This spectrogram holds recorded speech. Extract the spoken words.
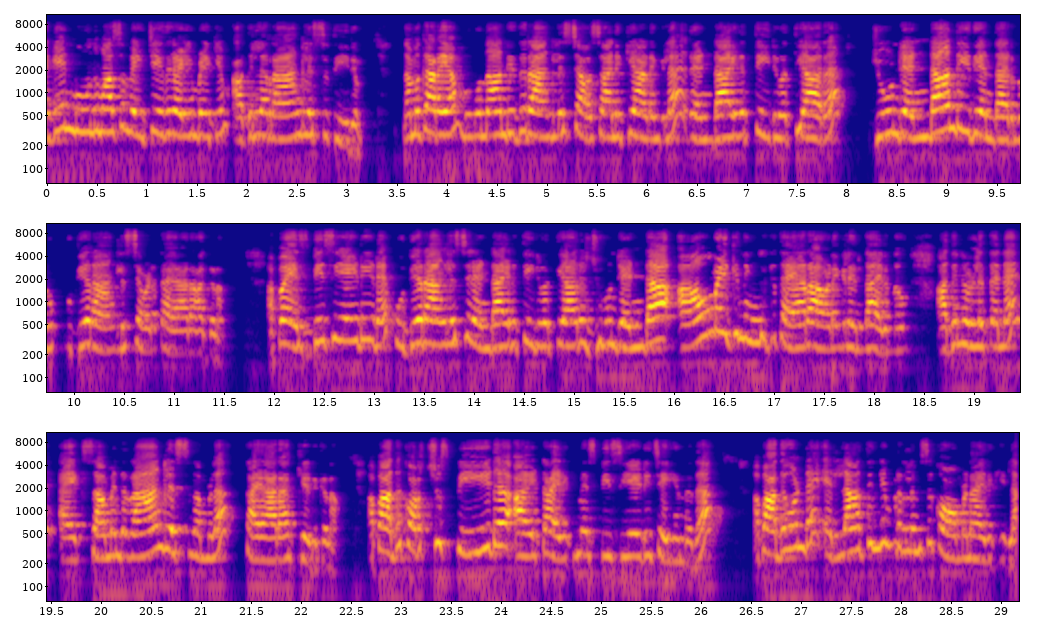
അഗൈൻ മൂന്ന് മാസം വെയിറ്റ് ചെയ്ത് കഴിയുമ്പോഴേക്കും അതിലെ റാങ്ക് ലിസ്റ്റ് തീരും. നമുക്കറിയാം മൂന്നാം തീയതി റാങ്ക് ലിസ്റ്റ് അവസാനിക്കുകയാണെങ്കിൽ രണ്ടായിരത്തി ഇരുപത്തി ആറ് ജൂൺ രണ്ടാം തീയതി എന്തായിരുന്നു? പുതിയ റാങ്ക് ലിസ്റ്റ് അവിടെ തയ്യാറാകണം. അപ്പൊ എസ് ബി സി ഐ ഡിയുടെ പുതിയ റാങ്ക് ലിസ്റ്റ് രണ്ടായിരത്തി ഇരുപത്തി ആറ് ജൂൺ രണ്ടാ ആവുമ്പോഴേക്കും നിങ്ങൾക്ക് തയ്യാറാവണമെങ്കിൽ എന്തായിരുന്നു? അതിനുള്ളിൽ തന്നെ എക്സാമിന്റെ റാങ്ക് ലിസ്റ്റ് നമ്മൾ തയ്യാറാക്കി എടുക്കണം അപ്പൊ അത് കുറച്ച് സ്പീഡ് ആയിട്ടായിരിക്കും S B C I D ചെയ്യുന്നത്. അപ്പൊ അതുകൊണ്ട് എല്ലാത്തിന്റെയും പ്രിലിംസ് കോമൺ ആയിരിക്കില്ല.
